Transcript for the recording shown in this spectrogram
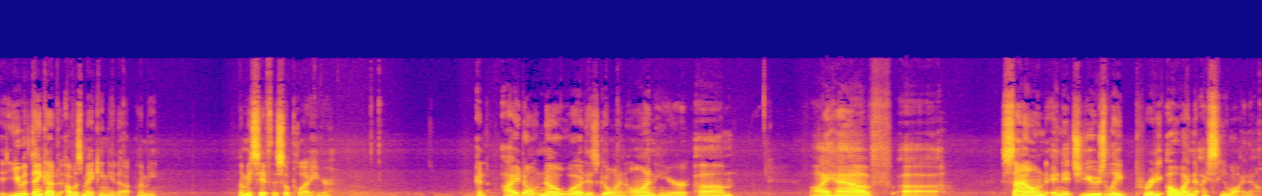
you would think I'd, i was making it up. Let me let me see if this will play here. And I don't know what is going on here. Um, I have uh, sound, and it's usually pretty. Oh, I, I see why now.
